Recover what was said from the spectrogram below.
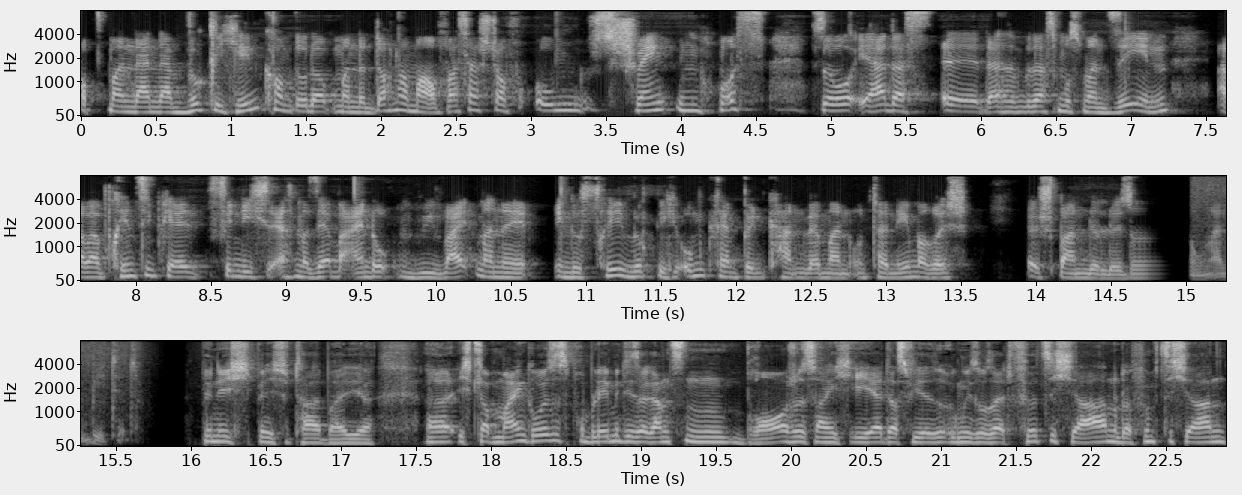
Ob man dann da wirklich hinkommt oder ob man dann doch nochmal auf Wasserstoff umschwenken muss. So, ja, das, äh, das, das muss man sehen. Aber prinzipiell finde ich es erstmal sehr beeindruckend, wie weit man eine Industrie wirklich umkrempeln kann, wenn man unternehmerisch äh, spannende Lösungen anbietet. Bin ich, bin ich total bei dir. Äh, ich glaube, mein größtes Problem mit dieser ganzen Branche ist eigentlich eher, dass wir irgendwie so seit 40 Jahren oder 50 Jahren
